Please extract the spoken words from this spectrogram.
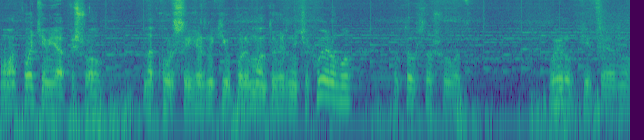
От, потім я пішов на курси гірників по ремонту гірничих виробок. Ото все, що от вирубки, це ну,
